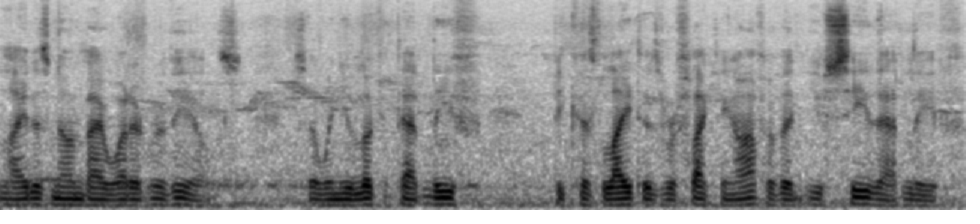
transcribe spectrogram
Light is known by what it reveals. So when you look at that leaf because light is reflecting off of it you see that leaf.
